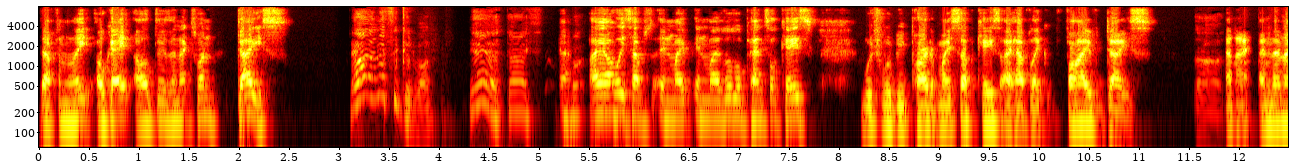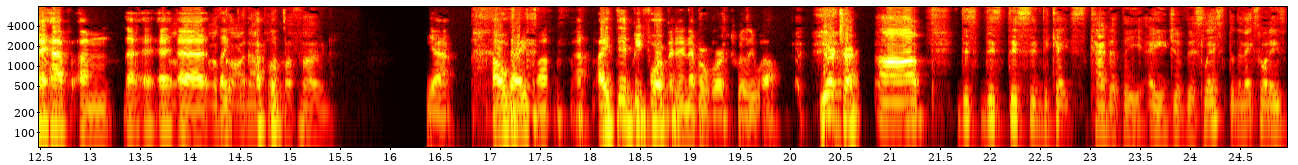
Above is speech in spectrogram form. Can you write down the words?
Definitely. Okay, I'll do the next one. Dice. No, that's a good one. Yeah, nice. Yeah. I always have in my in my little pencil case, which would be part of my sub case. I have like five dice, Uh, and I and then I have um uh, uh, I've like got a an app couple on of my phone. yeah. All right. Well, uh, I did before, but it never worked really well. Your turn. Uh, this this this indicates kind of the age of this list. But the next one is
